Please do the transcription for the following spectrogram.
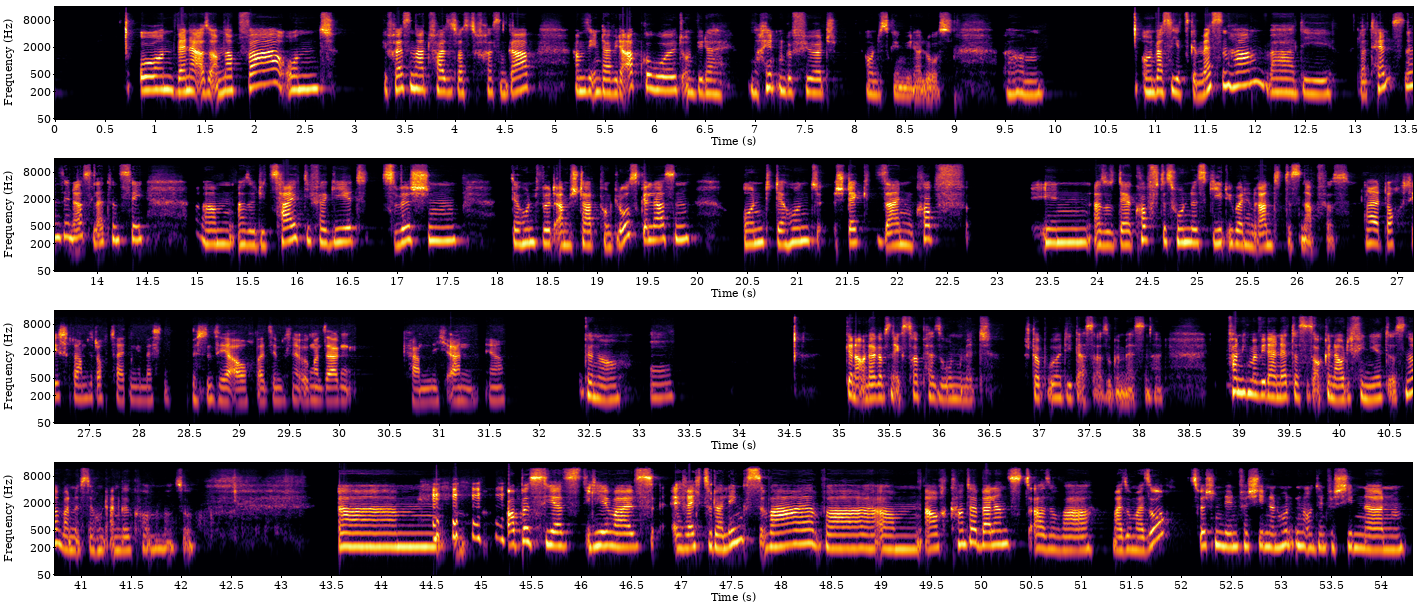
und wenn er also am Napf war und gefressen hat, falls es was zu fressen gab, haben sie ihn da wieder abgeholt und wieder nach hinten geführt und es ging wieder los. Ähm, und was sie jetzt gemessen haben, war die Latenz, nennen sie das, Latency, ähm, also die Zeit, die vergeht zwischen der Hund wird am Startpunkt losgelassen und der Hund steckt seinen Kopf in, also der Kopf des Hundes geht über den Rand des Napfes. Ja, doch, siehst du, da haben sie doch Zeiten gemessen. Müssen sie ja auch, weil sie müssen ja irgendwann sagen, kam nicht an, ja. Genau. Mhm. Genau, und da gab es eine extra Person mit Stoppuhr, die das also gemessen hat. Fand ich mal wieder nett, dass es auch genau definiert ist, ne? wann ist der Hund angekommen und so. Ähm, ob es jetzt jeweils rechts oder links war, war ähm, auch counterbalanced, also war mal so, mal so zwischen den verschiedenen Hunden und den verschiedenen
